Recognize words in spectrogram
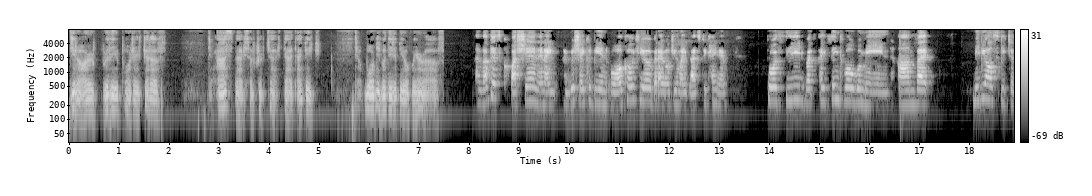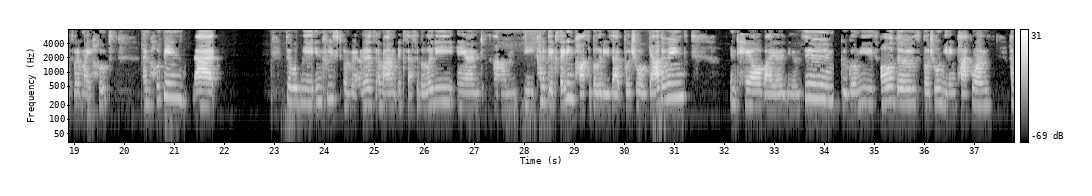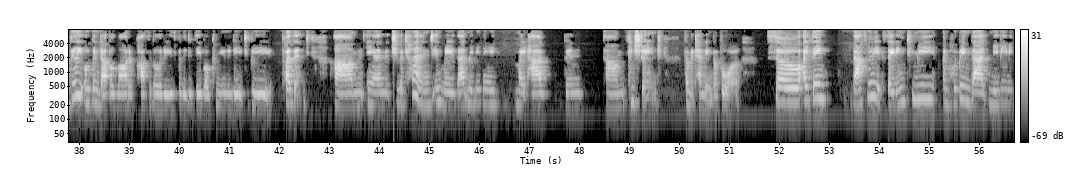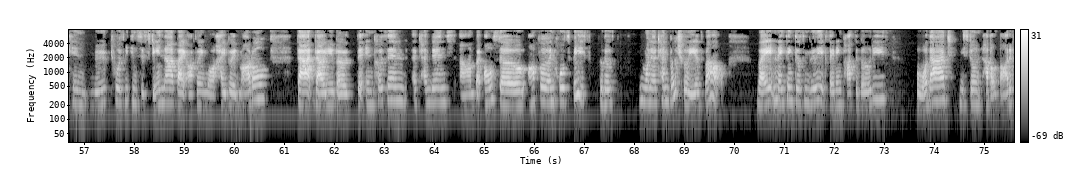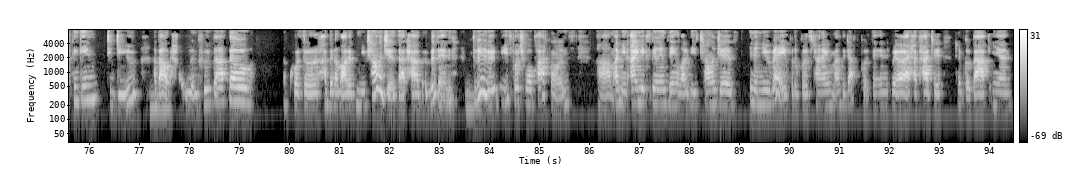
you know are really important kind of aspects of CripTech that i think more people need to be aware of? I love this question, and I, I wish I could be an oracle here, but I will do my best to kind of foresee what I think will remain. Um, but maybe I'll speak to sort of my hopes. I'm hoping that there will be increased awareness around accessibility and um, the kind of the exciting possibilities that virtual gatherings entail via, you know, Zoom, Google Meet, all of those virtual meeting platforms have really opened up a lot of possibilities for the disabled community to be present um, and to attend in ways that maybe they might have been um, constrained from attending before. So I think that's really exciting to me. I'm hoping that maybe we can move towards, we can sustain that by offering more hybrid models that value both the in-person attendance, um, but also offer and hold space for those who want to attend virtually as well, right? And I think there's some really exciting possibilities for that. We still have a lot of thinking to do mm-hmm. about how to improve that, though. Of course, there have been a lot of new challenges that have arisen mm-hmm. through these virtual platforms. Um, I mean, I'm experiencing a lot of these challenges in a new way for the first time as a deaf person, where I have had to kind of go back and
